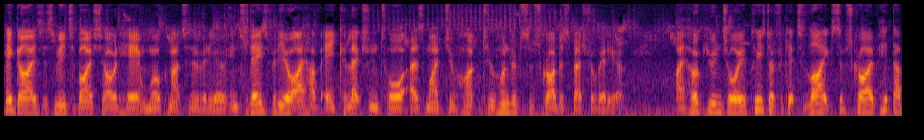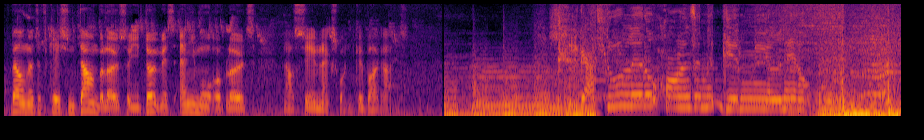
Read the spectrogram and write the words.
Hey guys, it's me Tobias Yarwood here and welcome back to another video. In today's video I have a collection tour as my 200 subscriber special video. I hope you enjoy, please don't forget to like, subscribe, hit that bell notification down below so you don't miss any more uploads and I'll see you in the next one. Goodbye guys. She got two little horns and they give me a little bit.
